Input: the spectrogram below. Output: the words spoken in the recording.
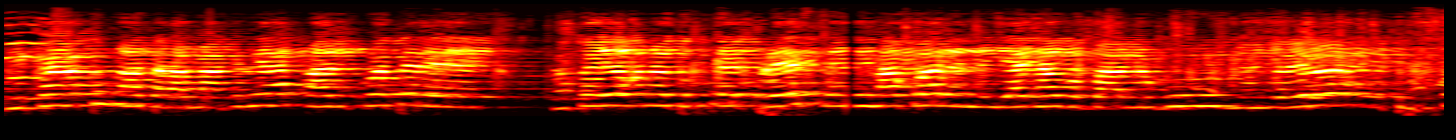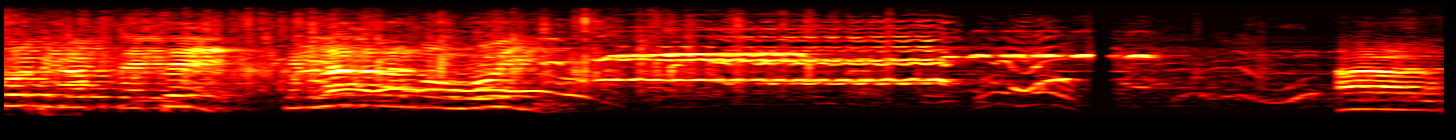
Ikatu matara makria kan kotere katoyo kono dukte president makwara ni yana go balugu nyonyoyo episkopi lokete kelaka ngo hoi. Uh,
